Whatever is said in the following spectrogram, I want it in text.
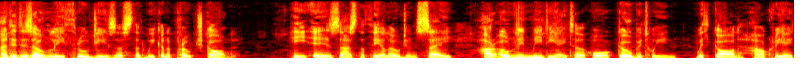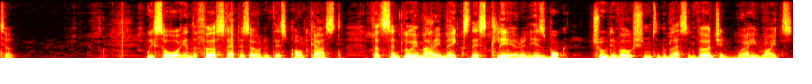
and it is only through Jesus that we can approach God. He is, as the theologians say, our only mediator or go-between with God our Creator. We saw in the first episode of this podcast that St. Louis Marie makes this clear in his book True Devotion to the Blessed Virgin, where he writes,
